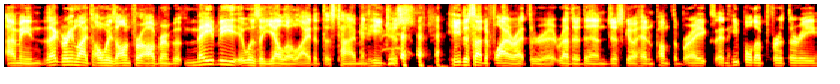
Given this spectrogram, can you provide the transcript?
I mean, that green light's always on for Auburn, but maybe it was a yellow light at this time, and he just he decided to fly right through it rather than just go ahead and pump the brakes. And he pulled up for a three.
